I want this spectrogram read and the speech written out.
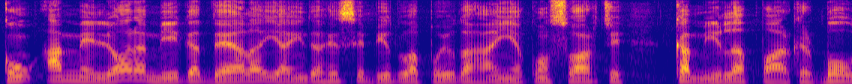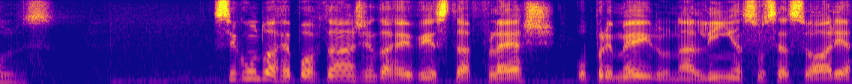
com a melhor amiga dela e ainda recebido o apoio da rainha consorte Camila Parker Bowles. Segundo a reportagem da revista Flash, o primeiro na linha sucessória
